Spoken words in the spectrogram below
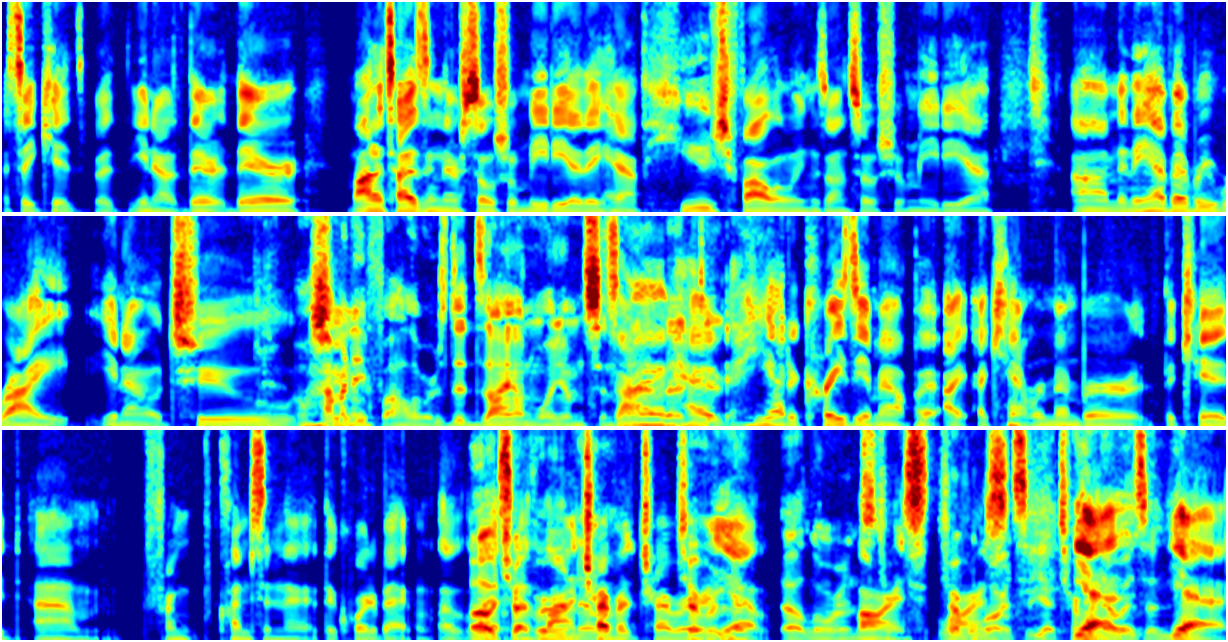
I say kids, but you know, they're they're monetizing their social media. They have huge followings on social media. Um, and they have every right, you know, to. Oh, how to, many followers did Zion Williamson Zion have? had he had a crazy amount, but I, I can't remember the kid um, from Clemson, the, the quarterback. Uh, oh, Trevor, Lawrence, Trevor, Trevor, Trevor, yeah, uh, Lawrence, Lawrence, Trevor Lawrence. Lawrence. Yeah, Trevor yeah, Noah's a yeah,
